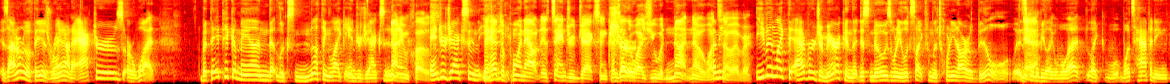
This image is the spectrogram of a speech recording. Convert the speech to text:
is I don't know if they just ran out of actors or what, but they pick a man that looks nothing like Andrew Jackson. Not even close. Andrew Jackson. They had to point out it's Andrew Jackson because Sure. otherwise you would not know I mean, whatsoever. even like the average American that just knows what he looks like from the twenty dollar bill is Yeah. going to be like, "What? Like, wh- what's happening?"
